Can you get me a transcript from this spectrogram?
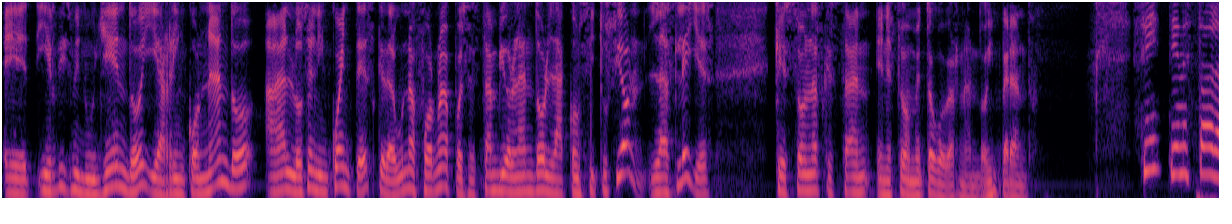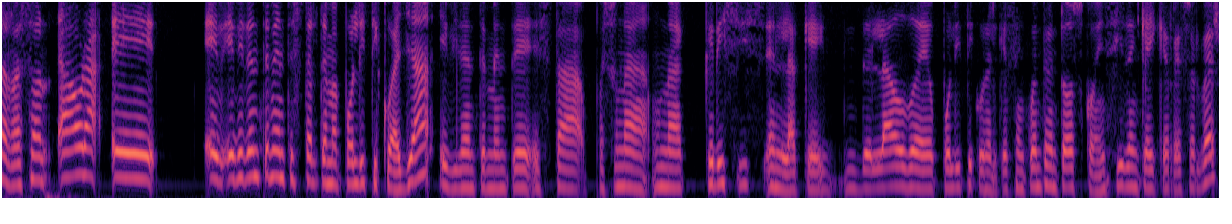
eh, ir disminuyendo y arrinconando a los delincuentes que de alguna forma pues están violando la constitución, las leyes que son las que están en este momento gobernando, imperando. Sí, tienes toda la razón. Ahora, eh, evidentemente está el tema político allá, evidentemente está pues una, una crisis en la que del lado de político en el que se encuentran todos coinciden que hay que resolver.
